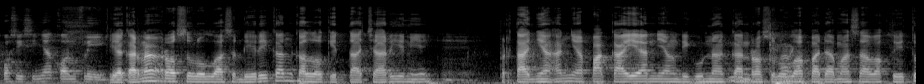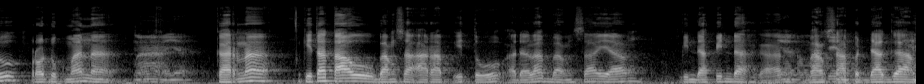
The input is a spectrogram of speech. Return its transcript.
posisinya konflik. Ya karena Rasulullah sendiri kan kalau kita cari nih pertanyaannya pakaian yang digunakan Rasulullah pada masa waktu itu produk mana nah ya karena kita tahu bangsa Arab itu adalah bangsa yang pindah-pindah kan, nomaden. bangsa pedagang.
